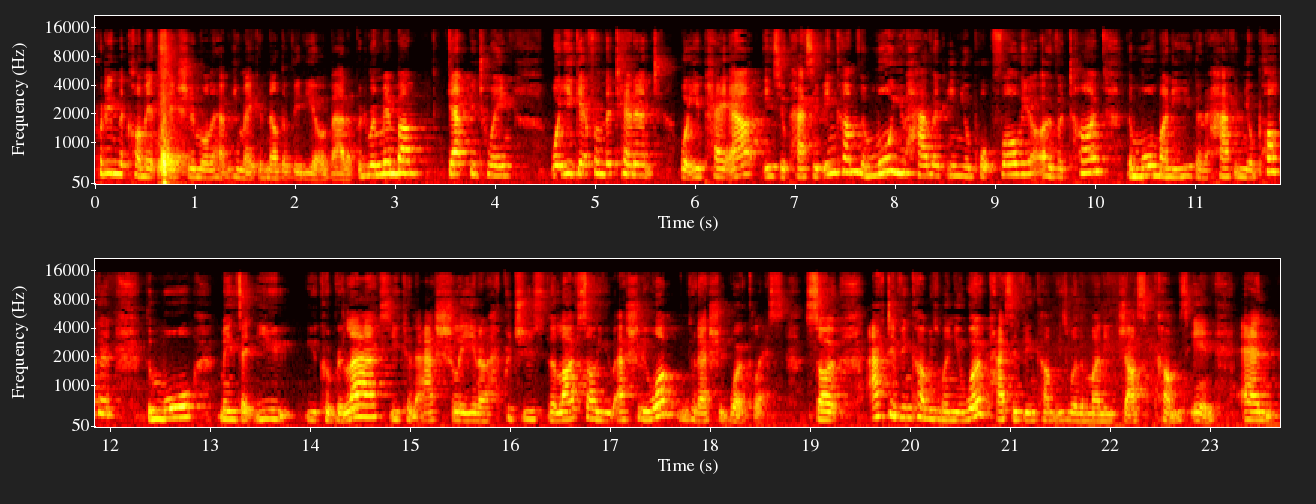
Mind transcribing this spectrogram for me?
put in the comment section, more than happy to make another video about it. But remember, gap between what you get from the tenant, what you pay out is your passive income. The more you have it in your portfolio over time, the more money you're going to have in your pocket. The more means that you you could relax, you can actually you know produce the lifestyle you actually want. You can actually work less. So active income is when you work. Passive income is when the money just comes in. And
